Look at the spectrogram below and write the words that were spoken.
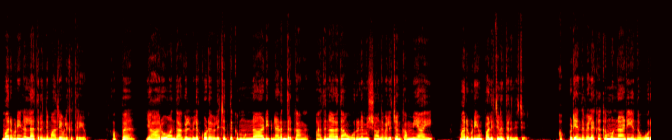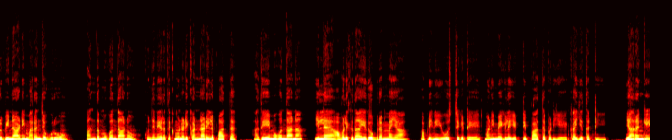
மறுபடியும் நல்லா தெரிஞ்ச மாதிரி அவளுக்கு தெரியும். அப்ப யாரோ அந்த அகல் விளக்கோட வெளிச்சத்துக்கு முன்னாடி நடந்திருக்காங்க. அதனால தான் ஒரு நிமிஷம் அந்த வெளிச்சம் கம்மியாகி மறுபடியும் பளிச்சுன்னு தெரிஞ்சிச்சு. அப்படி அந்த விளக்குக்கு முன்னாடி அந்த ஒரு வினாடி மறைஞ்ச உருவம் அந்த முகம்தானோ? கொஞ்ச நேரத்துக்கு முன்னாடி கண்ணாடியில பார்த்த அதே முகந்தானா? இல்லை அவளுக்கு தான் ஏதோ பிரம்மையா? அப்படின்னு யோசிச்சுக்கிட்டே மணிமேகலை எட்டி பார்த்தபடியே கையை தட்டி யாரங்கே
